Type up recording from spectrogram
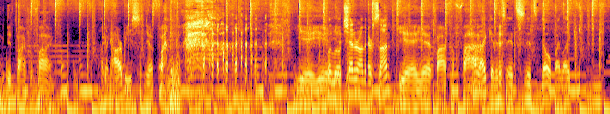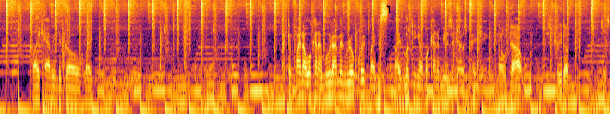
we did five for five. Arby's. Yep, yeah, yeah. Put a little yeah. cheddar on there, son. yeah, yeah, five for five. I like it. It's it's it's dope. I like I like having to go like I can find out what kind of mood I'm in real quick by just by looking at what kind of music I was picking. No doubt. Straight up, just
